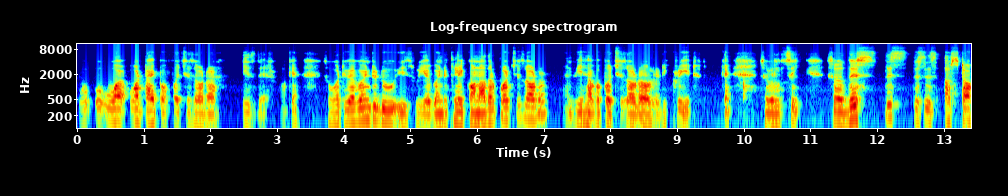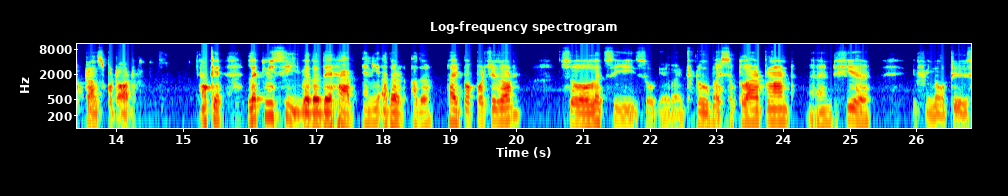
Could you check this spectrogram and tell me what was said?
what what type of purchase order is there okay? So what we are going to do is we are going to click on other purchase order and we have a purchase order already created okay so we'll see. So this this this is a stock transport order. Okay let me see whether they have any other other type of purchase order. So let's see. So we are going to do by supplier plant and here if you notice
